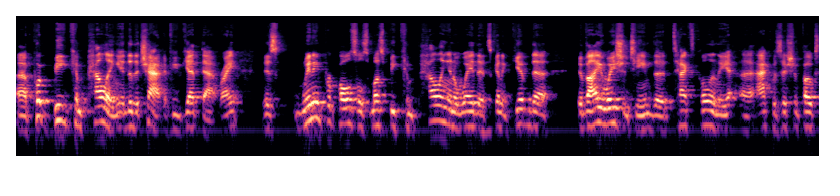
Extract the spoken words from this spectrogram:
uh, put be compelling into the chat if you get that, right? Is winning proposals must be compelling in a way that's going to give the evaluation team, the tactical and the uh, acquisition folks,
